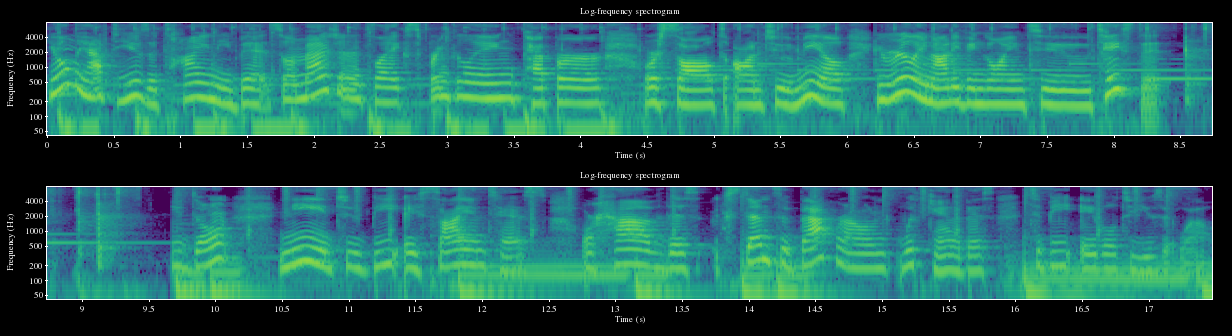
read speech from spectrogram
you only have to use a tiny bit. So imagine it's like sprinkling pepper or salt onto a meal. You're really not even going to taste it. You don't need to be a scientist or have this extensive background with cannabis to be able to use it well.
